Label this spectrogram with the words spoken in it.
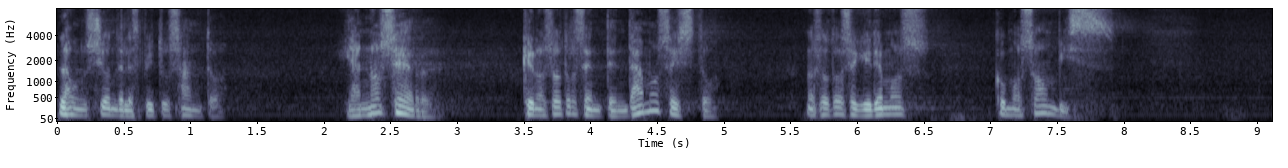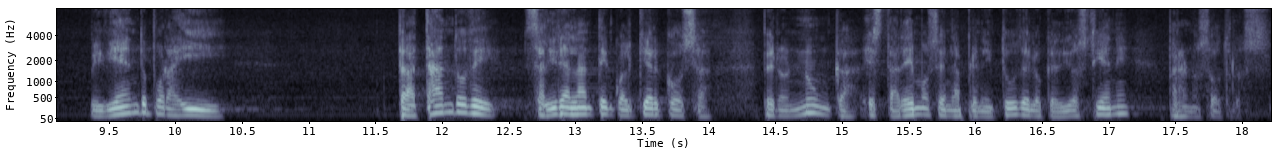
la unción del Espíritu Santo. Y a no ser que nosotros entendamos esto, nosotros seguiremos como zombies, viviendo por ahí, tratando de salir adelante en cualquier cosa, pero nunca estaremos en la plenitud de lo que Dios tiene para nosotros.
